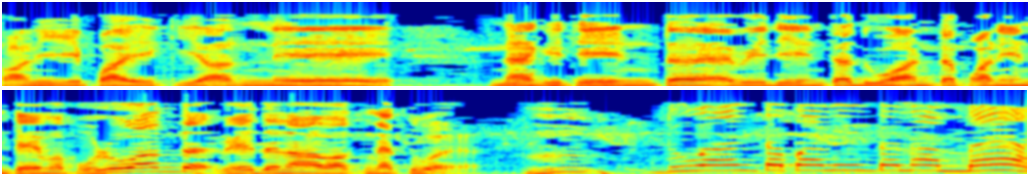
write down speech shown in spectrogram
සනීපයි කියන්නේ නැගිටින්න, ඇවිදින්න, දුවන්ට, පනින්න එහෙම පුළුවන්ද? වේදනාවක් නැතුව. දුවන්ට පනින්න නම් බෑ.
